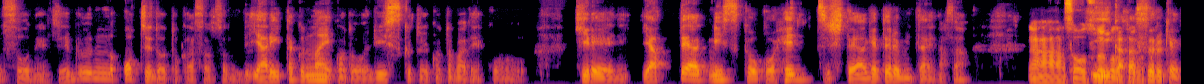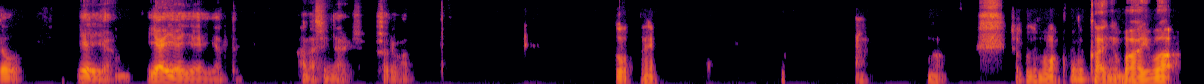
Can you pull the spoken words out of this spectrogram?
そうね、自分の落ち度とかさ、そのやりたくないことをリスクという言葉で、こう、綺麗にやってリスクをこうヘッジしてあげてるみたいなさ、ああ、そう、そうい言い方するけど、いやいや、いやいやいやいやって話になるじゃん、それは。そうだね。まあ、ちょっとでもまあ今回の場合は、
